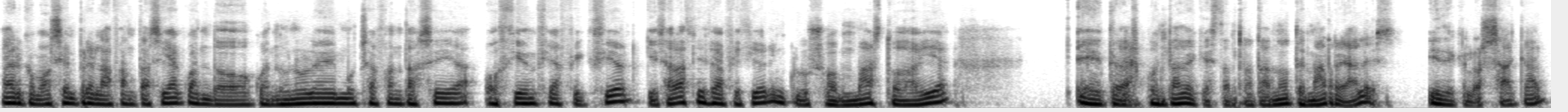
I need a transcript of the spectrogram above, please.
a ver, como siempre, la fantasía, cuando, cuando uno lee mucha fantasía o ciencia ficción, quizá la ciencia ficción incluso más todavía, eh, te das cuenta de que están tratando temas reales y de que los sacan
